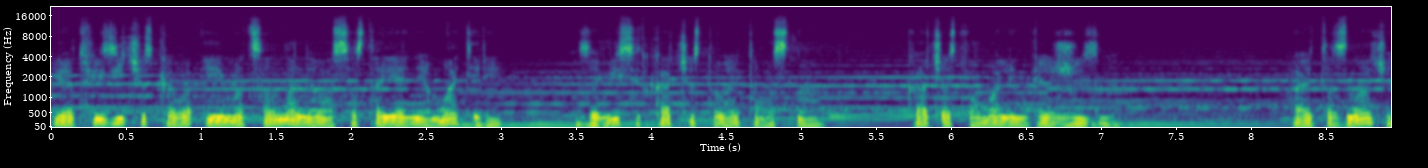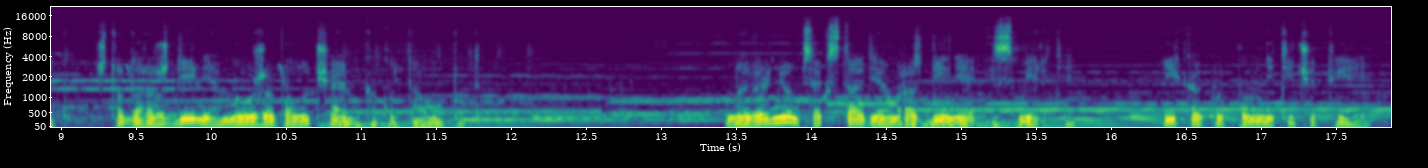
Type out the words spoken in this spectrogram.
И от физического и эмоционального состояния матери зависит качество этого сна, качество маленькой жизни. А это значит, что до рождения мы уже получаем какой-то опыт. Но вернемся к стадиям рождения и смерти. Их, как вы помните, четыре.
